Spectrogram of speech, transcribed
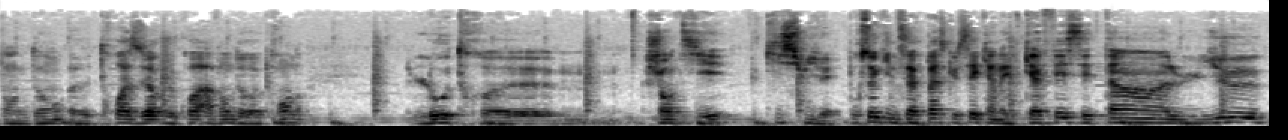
pendant 3 euh, heures je crois avant de reprendre l'autre euh, chantier qui suivait. Pour ceux qui ne savent pas ce que c'est qu'un net café, c'est un lieu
